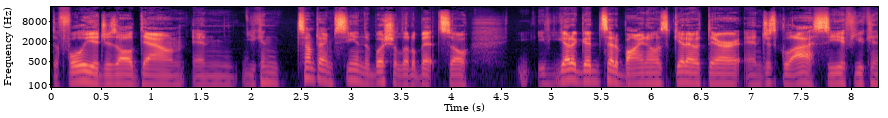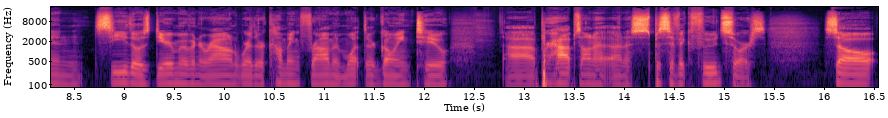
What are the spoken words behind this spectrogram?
the foliage is all down, and you can sometimes see in the bush a little bit. So if you got a good set of binos, get out there and just glass. See if you can see those deer moving around, where they're coming from, and what they're going to. Uh, perhaps on a, on a specific food source. So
